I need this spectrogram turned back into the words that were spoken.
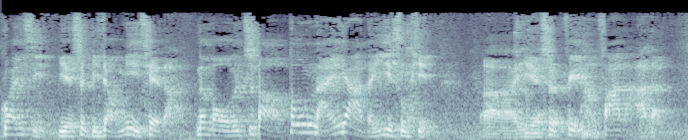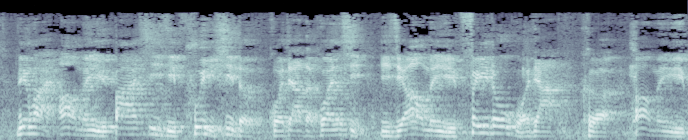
关系也是比较密切的。那么，我们知道东南亚的艺术品啊也是非常发达的。另外，澳门与巴西及葡语系的国家的关系，以及澳门与非洲国家和澳门与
